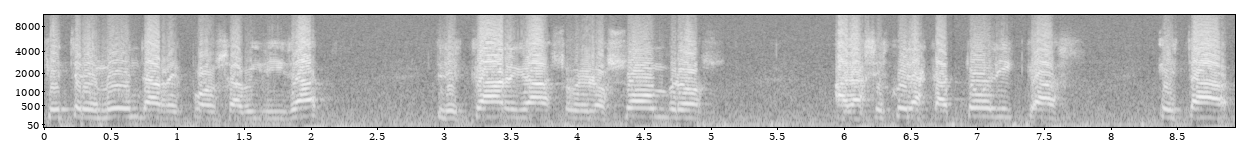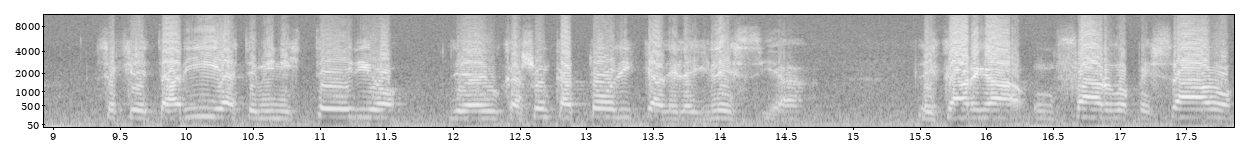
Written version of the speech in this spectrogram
qué tremenda responsabilidad le carga sobre los hombros a las escuelas católicas esta secretaría, este ministerio de la educación católica de la iglesia. Le carga un fardo pesado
